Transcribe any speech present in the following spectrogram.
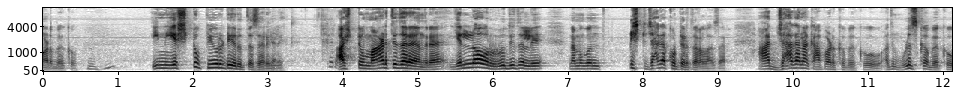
ಮಾಡಬೇಕು? ಇನ್ನು ಎಷ್ಟು ಪ್ಯೂರಿಟಿ ಇರುತ್ತೆ ಸರ್ ಇಲ್ಲಿ? ಅಷ್ಟು ಮಾಡ್ತಿದ್ದಾರೆ ಅಂದರೆ ಎಲ್ಲೋ ಅವ್ರ ಹೃದಯದಲ್ಲಿ ನಮಗೊಂದು ಇಷ್ಟು ಜಾಗ ಕೊಟ್ಟಿರ್ತಾರಲ್ಲ ಸರ್. ಆ ಜಾಗನ ಕಾಪಾಡ್ಕೋಬೇಕು ಅದನ್ನ ಉಳಿಸ್ಕೋಬೇಕು.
